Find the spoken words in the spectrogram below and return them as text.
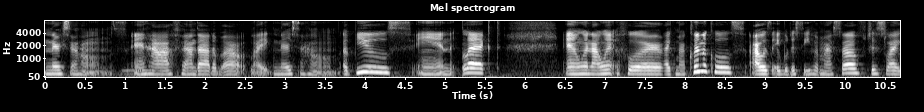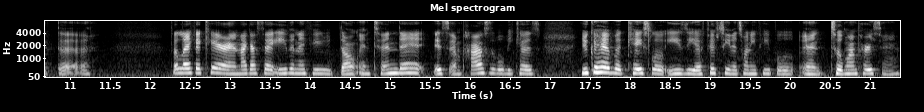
nursing homes and how I found out about like nursing home abuse and neglect. And when I went for like my clinicals, I was able to see for myself just like the the lack of care. And like I said, even if you don't intend it, it's impossible because you could have a caseload easy of 15 to 20 people and to one person.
